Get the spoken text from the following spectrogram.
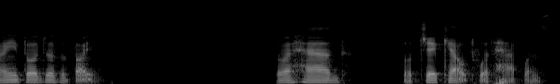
I need to adjust the time. So I had to check out what happens.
